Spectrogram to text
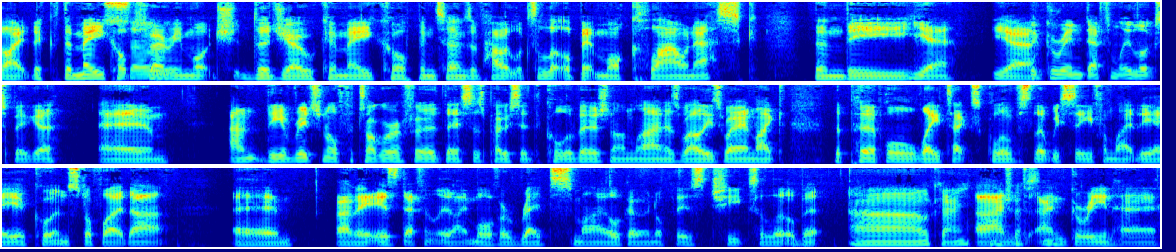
Like the the makeup's So- very much the Joker makeup in terms of how it looks a little bit more clown esque than the Yeah, yeah the grin definitely looks bigger. Um, and the original photographer of this has posted the color version online as well. He's wearing like the purple latex gloves that we see from like the Ayer cut and stuff like that. Um, and it is definitely like more of a red smile going up his cheeks a little bit, Ah, okay and and green hair.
